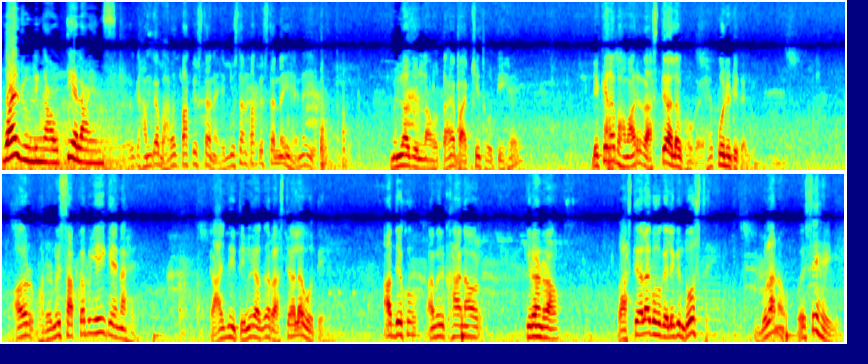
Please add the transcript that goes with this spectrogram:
while ruling out the alliance. क्योंकि हम क्या भारत पाकिस्तान है हिंदुस्तान पाकिस्तान नहीं है ना ये मिलना जुलना होता है बातचीत होती है लेकिन अब हमारे रास्ते अलग हो गए हैं पॉलिटिकली और फडणवीस साहब का भी यही कहना है राजनीति में अगर रास्ते अलग होते हैं आप देखो आमिर खान और किरण राव रास्ते अलग हो गए लेकिन दोस्त हैं बोला ना वैसे है ये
